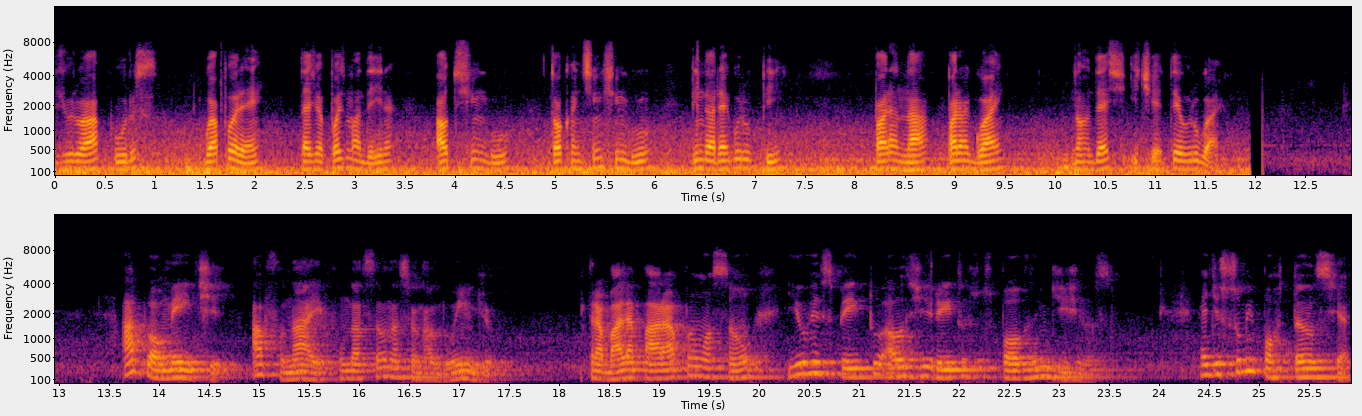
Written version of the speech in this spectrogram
Juruá Puros, Guaporé, Tajapós Madeira, Alto Xingu, Tocantins Xingu, Pindaré Gurupi, Paraná, Paraguai, Nordeste e Tietê, Uruguai. Atualmente, a FUNAI, Fundação Nacional do Índio, trabalha para a promoção e o respeito aos direitos dos povos indígenas. É de suma importância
